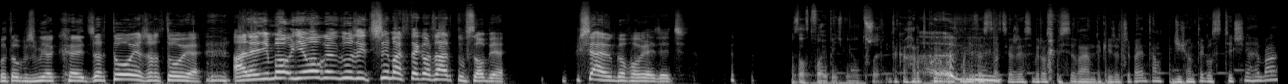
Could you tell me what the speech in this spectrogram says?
bo to brzmi jak hejt. Żartuję, żartuję, ale nie, mo nie mogłem dłużej trzymać tego żartu w sobie. Musiałem go powiedzieć. To w twoje 5 minut 3. Taka hardkorowa manifestacja, że ja sobie rozpisywałem takie rzeczy. Pamiętam, 10 stycznia chyba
